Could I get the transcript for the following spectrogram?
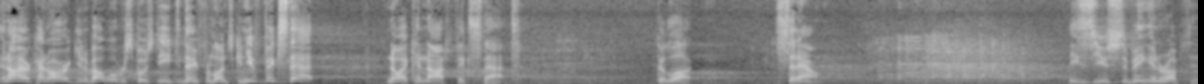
and I are kind of arguing about what we're supposed to eat today for lunch. Can you fix that? No, I cannot fix that. Good luck. Sit down. He's used to being interrupted.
